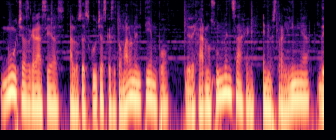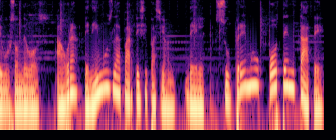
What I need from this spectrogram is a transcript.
Muchas gracias a los escuchas que se tomaron el tiempo de dejarnos un mensaje en nuestra línea de buzón de voz. Ahora tenemos la participación del Supremo Potentate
